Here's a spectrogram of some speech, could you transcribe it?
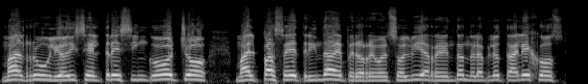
Mal Rubio, dice el 358. Mal pase de Trindade, pero revolsolvía reventando la pelota de lejos.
